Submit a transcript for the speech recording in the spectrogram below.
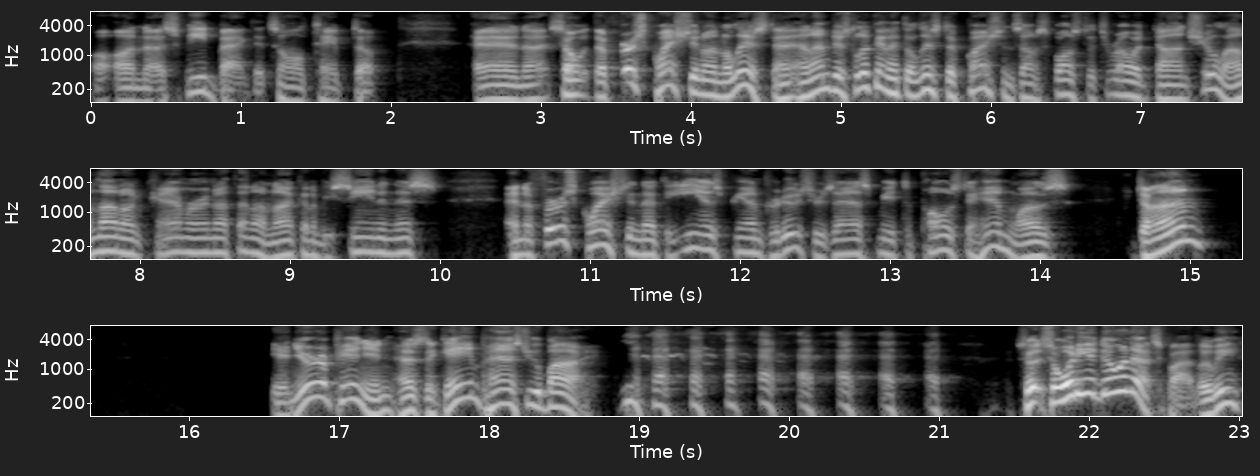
on a speed bag that's all taped up. And uh, so the first question on the list, and I'm just looking at the list of questions I'm supposed to throw at Don Shula. I'm not on camera or nothing. I'm not going to be seen in this. And the first question that the ESPN producers asked me to pose to him was, Don, in your opinion, has the game passed you by? so, so what are you doing in that spot, Louie?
